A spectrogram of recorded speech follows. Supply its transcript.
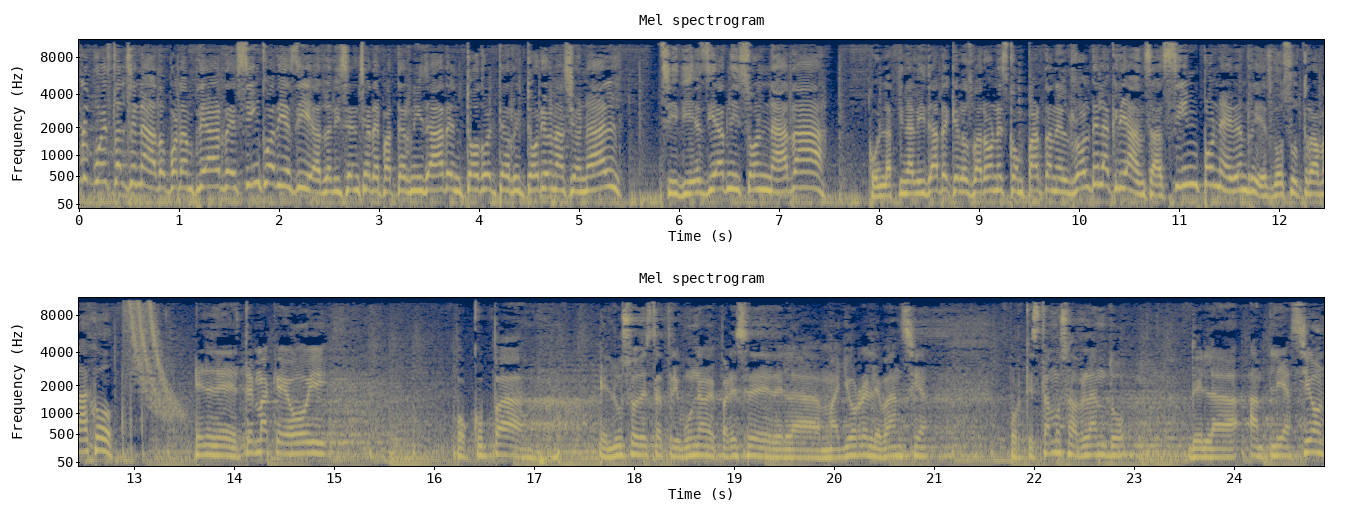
Propuesta al Senado para ampliar de 5 a 10 días la licencia de paternidad en todo el territorio nacional. Si 10 días ni son nada. Con la finalidad de que los varones compartan el rol de la crianza sin poner en riesgo su trabajo. El eh, tema que hoy ocupa el uso de esta tribuna me parece de la mayor relevancia porque estamos hablando de la ampliación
